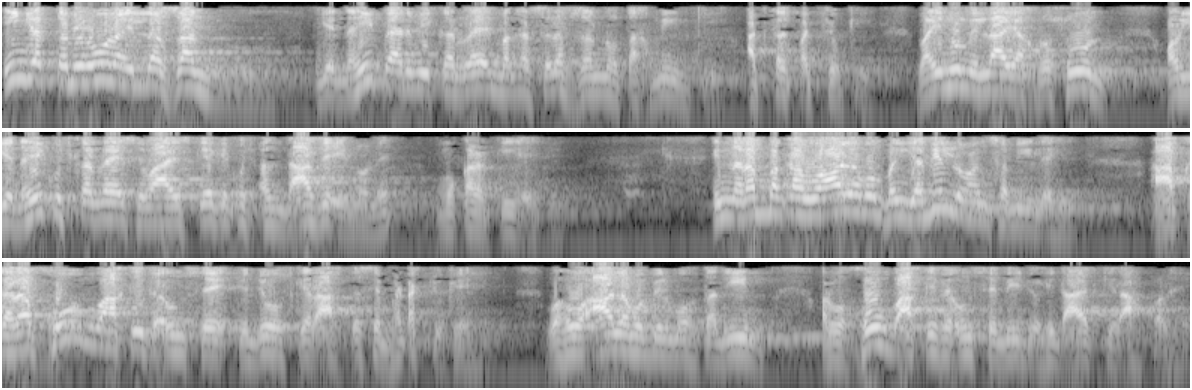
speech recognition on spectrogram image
ان جب اللہ زن یہ نہیں پیروی کر رہے مگر صرف زن و تخمین کی، اٹکل پچوں کی۔ وہ اللہ یخرسون اور یہ نہیں کچھ کر رہے سوائے اس کے کہ کچھ اندازے انہوں نے مقرر کیے۔ ان رب کا ہوا وہ بھائی سبھی نہیں آپ کا رب خوب واقف ہے ان سے کہ جو اس کے راستے سے بھٹک چکے ہیں۔ وہ عالم و بالمحتین اور وہ خوب واقف ہے ان سے بھی جو ہدایت کی راہ پر ہیں۔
